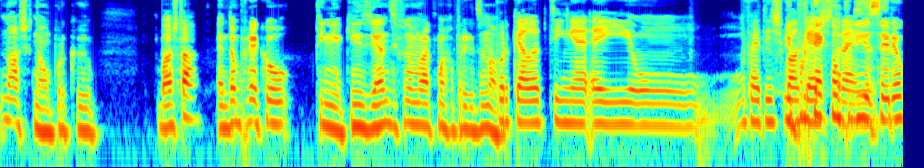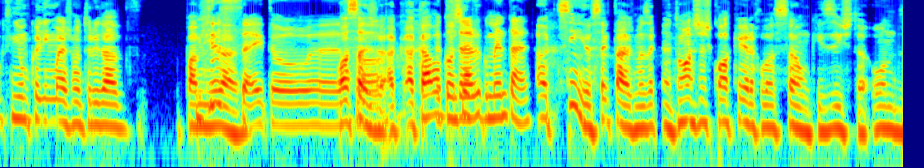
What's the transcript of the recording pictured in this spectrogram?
não, acho que não, porque. Lá está. Então porque é que eu tinha 15 anos e fui namorar com uma rapariga de 19? Porque ela tinha aí um, um fetiche e porque qualquer é que não podia ser eu que tinha um bocadinho mais maturidade para a minha Eu idade? sei, estou uh, Ou seja, acaba a por ser... contra-argumentar. Ah, Sim, eu sei que estás, mas então achas que qualquer relação que exista onde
